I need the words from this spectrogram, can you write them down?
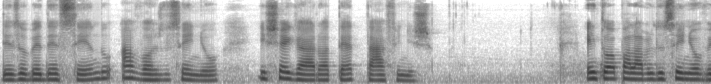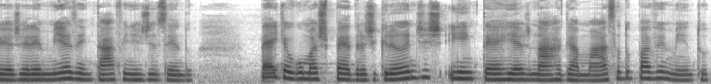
desobedecendo à voz do Senhor, e chegaram até Táfnis. Então a palavra do Senhor veio a Jeremias em Táfnis, dizendo: Pegue algumas pedras grandes e enterre-as na argamassa do pavimento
